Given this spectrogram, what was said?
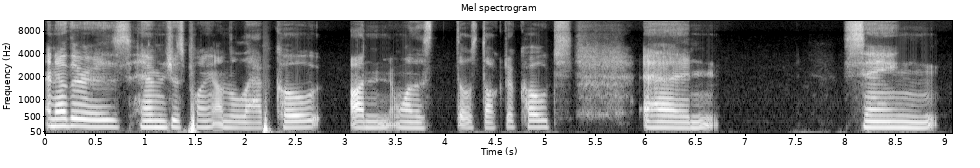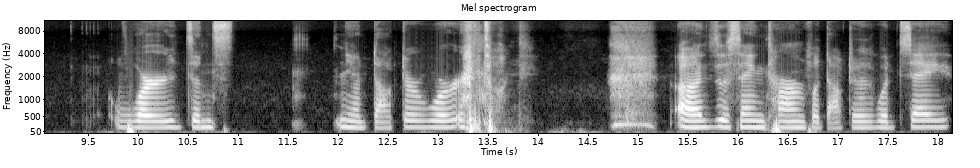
another is him just putting on the lab coat on one of those, those doctor coats and saying words and you know doctor words uh just saying terms what doctors would say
